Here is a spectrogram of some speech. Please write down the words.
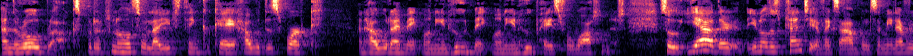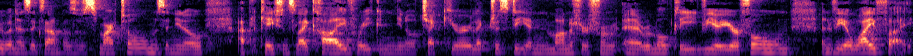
and the roadblocks, but it can also allow you to think, okay, how would this work and how would I make money and who'd make money and who pays for what in it. So yeah, there you know there's plenty of examples. I mean, everyone has examples of smart homes and you know applications like Hive where you can you know check your electricity and monitor from uh, remotely via your phone and via Wi-Fi.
